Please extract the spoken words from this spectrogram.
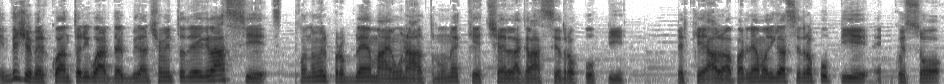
Invece per quanto riguarda il bilanciamento delle classi, secondo me il problema è un altro, non è che c'è la classe troppo OP, perché allora parliamo di classe troppo OP e in questo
